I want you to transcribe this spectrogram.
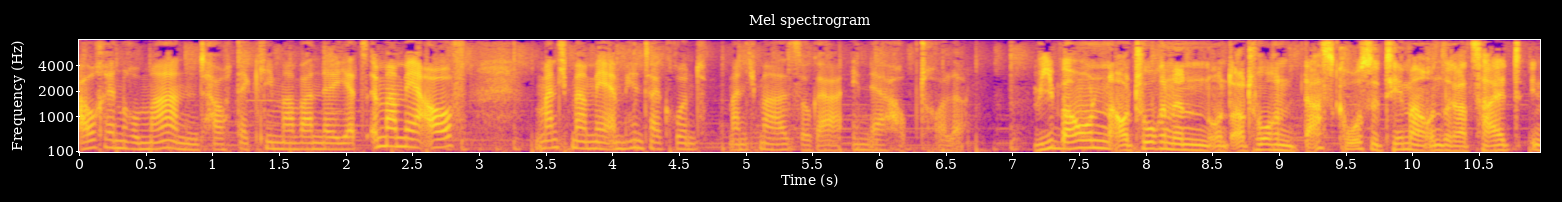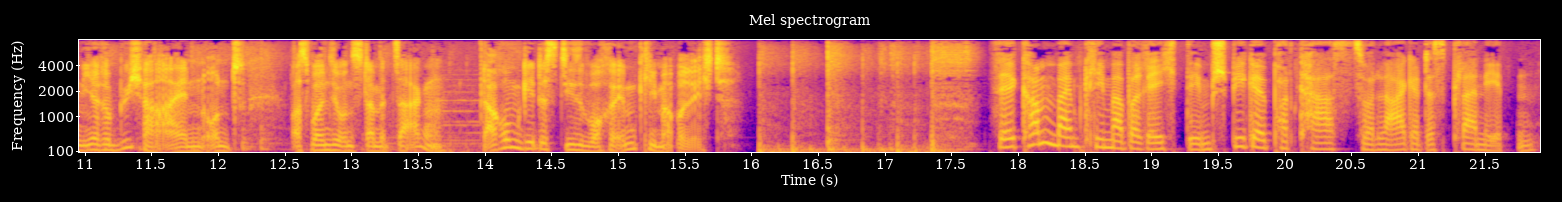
auch in Romanen taucht der Klimawandel jetzt immer mehr auf, manchmal mehr im Hintergrund, manchmal sogar in der Hauptrolle. Wie bauen Autorinnen und Autoren das große Thema unserer Zeit in ihre Bücher ein und was wollen sie uns damit sagen? Darum geht es diese Woche im Klimabericht. Willkommen beim Klimabericht, dem Spiegel-Podcast zur Lage des Planeten.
